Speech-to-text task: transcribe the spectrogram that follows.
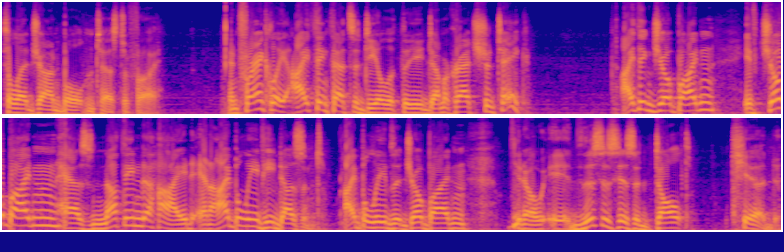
to let John Bolton testify. And frankly, I think that's a deal that the Democrats should take. I think Joe Biden, if Joe Biden has nothing to hide, and I believe he doesn't, I believe that Joe Biden, you know, eh, this is his adult kid.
